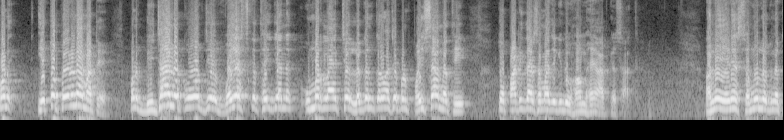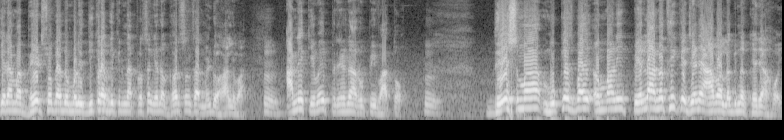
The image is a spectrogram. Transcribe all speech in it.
પણ એ તો પ્રેરણા માટે. પણ બીજા લોકો જે વયસ્ક થઈ ગયા ને ઉંમર લાયક છે લગ્ન કરવા છે પણ પૈસા નથી તો પાટીદાર સમાજે કીધું હમ હે આપકે સાથ. અને એણે સમૂહ લગ્ન કર્યામાં ભેટ સોગાદો મળી દીકરા દીકરીના પ્રસંગ એનો ઘર સંસાર માંડ્યો હાલવા. આને કહેવાય પ્રેરણારૂપી વાતો. દેશમાં મુકેશભાઈ અંબાણી પહેલા નથી કે જેણે આવા લગ્ન કર્યા હોય.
